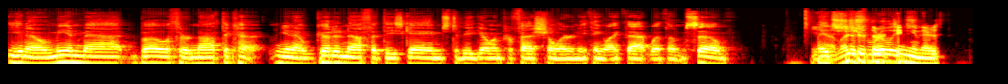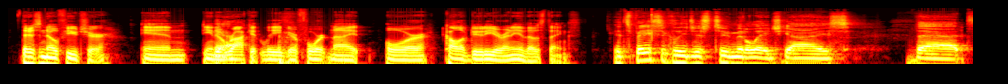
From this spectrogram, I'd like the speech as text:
you know, me and Matt both are not the kind, you know, good enough at these games to be going professional or anything like that with them. So Yeah, It's unless just you're really- 13, there's there's no future in you know Yeah. Rocket League or Fortnite or Call of Duty or any of those things. it's basically just two middle aged guys that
